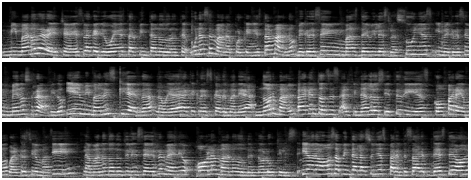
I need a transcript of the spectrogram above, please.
mi mano derecha es la que yo voy a estar pintando durante una semana porque en esta mano me crecen más débiles las uñas y me crecen menos rápido. Y en mi mano izquierda la voy a dejar que crezca de manera normal para que entonces al final de los 7 días comparemos cuál creció más. Y la mano donde utilicé el remedio o la mano donde no lo utilicé. Y ahora vamos a pintar las uñas para empezar desde hoy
